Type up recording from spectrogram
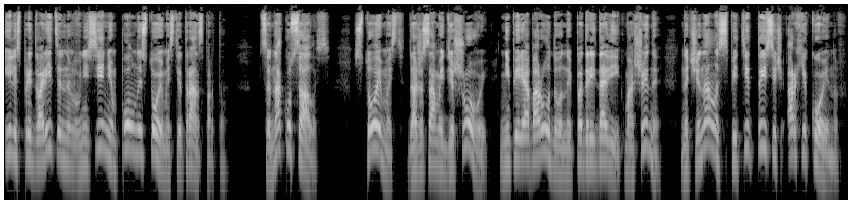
или с предварительным внесением полной стоимости транспорта. Цена кусалась. Стоимость, даже самой дешевой, не переоборудованной под рядовик машины, начиналась с пяти тысяч архикоинов.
